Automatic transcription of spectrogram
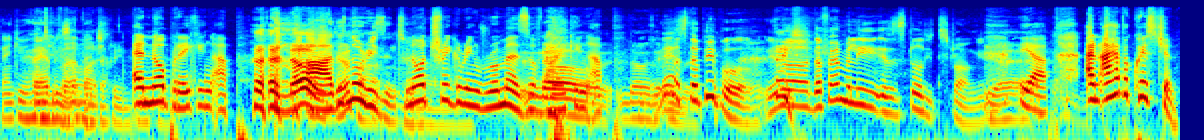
Thank you for Thank having you me. so so much. much, and no breaking up, no, Ah, there's no never. reason to. no triggering rumors of no, breaking up. No, there it's the people. You know, the family is still strong. You know? yeah. Yeah, and I have a question.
